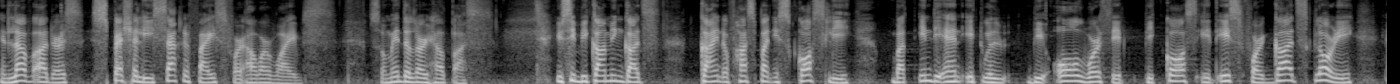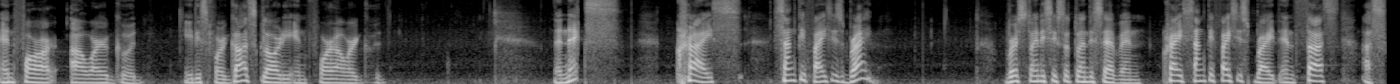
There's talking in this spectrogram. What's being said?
and love others, especially sacrifice for our wives. So may the Lord help us. You see, becoming God's kind of husband is costly, but in the end, it will be all worth it because it is for God's glory and for our good. It is for God's glory and for our good. The next, Christ sanctifies his bride. Verse 26 to 27 Christ sanctifies his bride, and thus, as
